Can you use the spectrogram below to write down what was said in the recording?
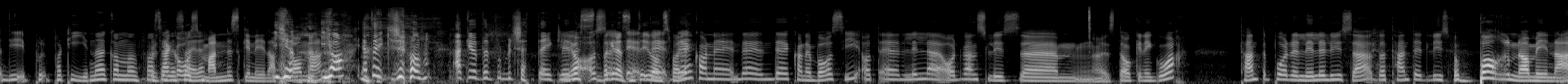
de partiene kan få Du tenker oss menneskene i dette Ja, landet? ja, jeg tenker sånn. Er ikke dette for budsjettet egentlig Ja, nesten altså, på grensen det, til uansvarlig? det, kan jeg, det, det kan jeg bare si. At eh, lille adventslysstaken i går tente på det lille lyset. Da tente jeg et lys for barna mine!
